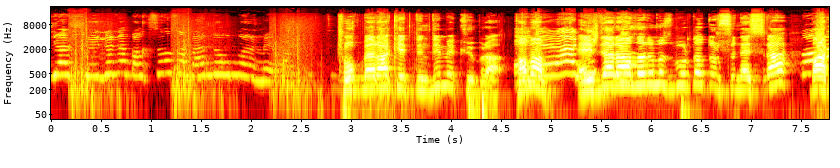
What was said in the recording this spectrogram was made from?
diğer şeylere baksanıza ben de onları merak ettim. Çok merak ettin değil mi Kübra? Tamam. Ejderhalarımız burada dursun Esra. Bak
